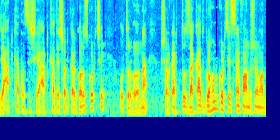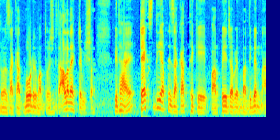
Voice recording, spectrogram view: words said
যে আট খাত আছে, সেই আট খাতে সরকার খরচ করছে? উত্তর হলো না। সরকার তো জাকাত গ্রহণ করছে, ইসলাম ফাউন্ডেশনের মাধ্যমে, জাকাত বোর্ডের মাধ্যমে, সেটা আলাদা একটা বিষয়। বিধায় ট্যাক্স দিয়ে আপনি জাকাত থেকে পার পেয়ে যাবেন বা দিবেন না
